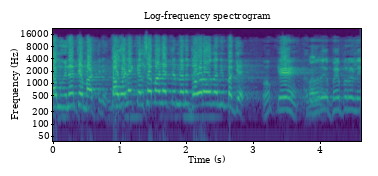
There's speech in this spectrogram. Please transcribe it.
ತಮ್ಗೆ ವಿನಂತಿ ಮಾಡ್ತೀನಿ. ತಾವು ಒಳ್ಳೆ ಕೆಲಸ ಮಾಡ್ಲತ್ತೀರಿ ನನಗೆ ಗೌರವದ ನಿಮ್ ಬಗ್ಗೆ? ಓಕೆ ಪೇಪರ್ ಅಲ್ಲಿ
